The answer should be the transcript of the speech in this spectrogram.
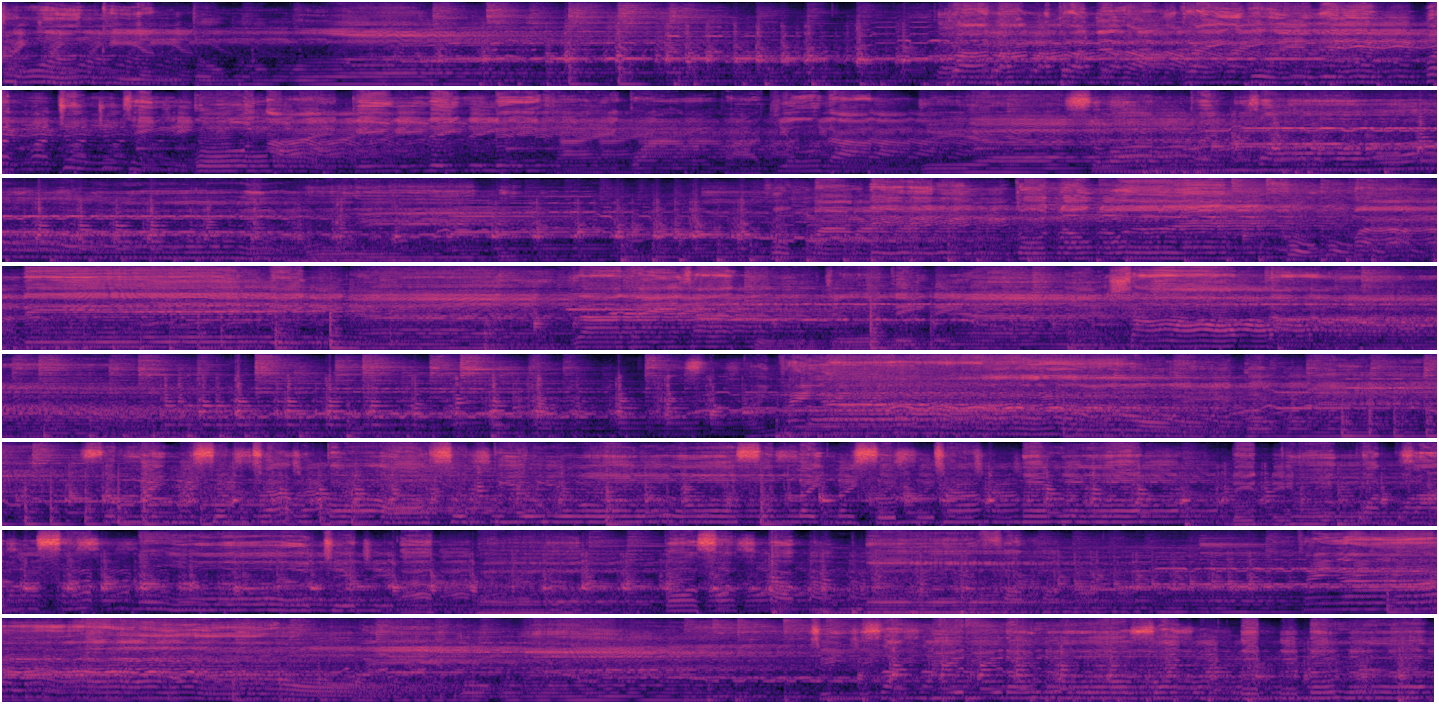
sơn trang đền thờ quan giám sát trên ngàn thờ có sắc đặc phong thay ra cùng trình sang biên danh ngân nơ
